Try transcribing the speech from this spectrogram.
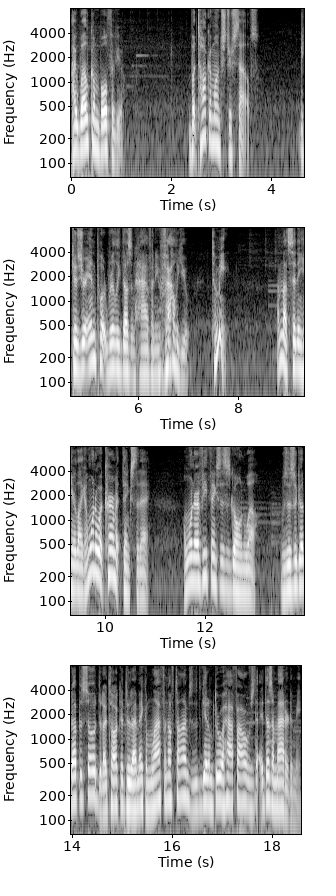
I welcome both of you but talk amongst yourselves because your input really doesn't have any value to me. I'm not sitting here like, I wonder what Kermit thinks today. I wonder if he thinks this is going well. Was this a good episode? Did I talk? Did I make him laugh enough times? Did it get him through a half hour? It doesn't matter to me.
